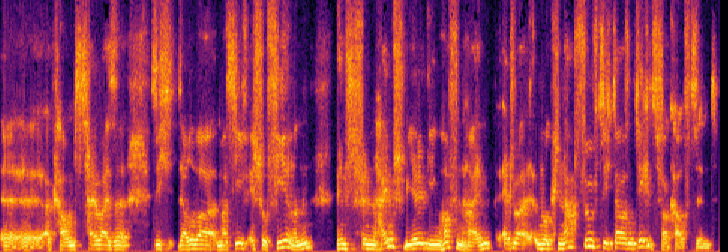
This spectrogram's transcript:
äh, Accounts teilweise sich darüber massiv echauffieren, wenn für ein Heimspiel gegen Hoffenheim etwa nur knapp 50.000 Tickets verkauft sind.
